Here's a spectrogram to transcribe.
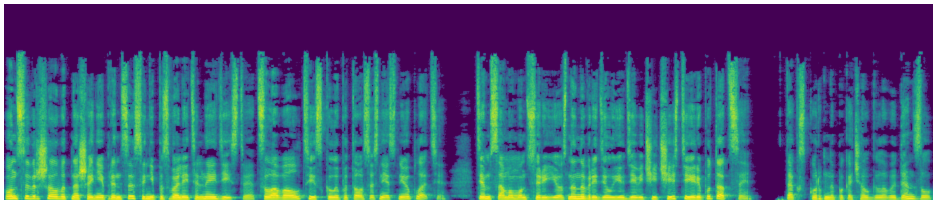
он совершал в отношении принцессы непозволительные действия, целовал, тискал и пытался снять с нее платье. Тем самым он серьезно навредил ее девичьей чести и репутации. Так скорбно покачал головой Дензел,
